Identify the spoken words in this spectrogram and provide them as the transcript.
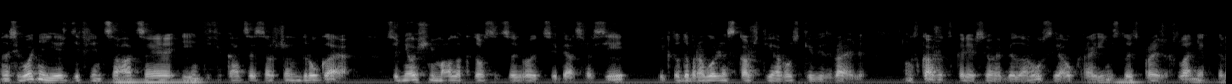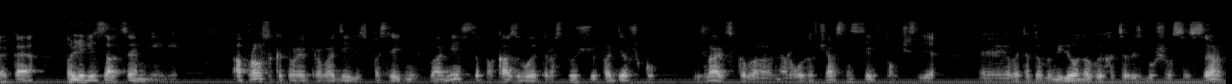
на сегодня есть дифференциация и идентификация совершенно другая. Сегодня очень мало кто ассоциирует себя с Россией, и кто добровольно скажет «я русский в Израиле». Он скажет, скорее всего, я белорус, я украинец, то есть произошла некоторая такая поляризация мнений. Опросы, которые проводились в последних два месяца, показывают растущую поддержку израильского народа, в частности, в том числе э, вот этого миллиона выходцев из бывшего СССР,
